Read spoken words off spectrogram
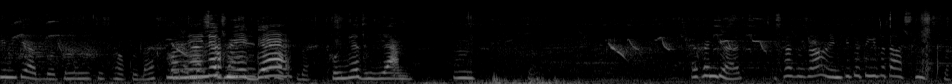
চিন্তি আদ বৰ্তমান কি চাওক কৰিবা ধুনীয়া ধুই দে ধুনীয়া ধুই আন এখন দিয়া চাচ যাওঁ ৰিংকি তাতে কিবা এটা আছে মছলা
